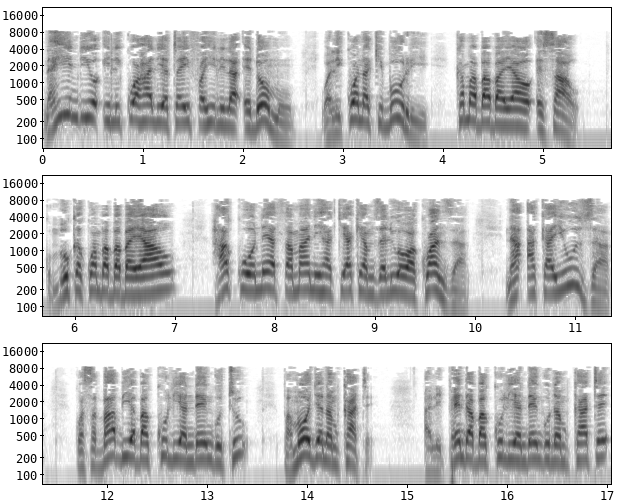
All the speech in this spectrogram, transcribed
Na hii ndiyo ilikuwa hali ya taifa hili la edomu walikuwa na kiburi kama baba yao esau. Kumbuka kwamba baba yao hakuonea thamani haki yake ya mzaliwa wa kwanza na akaiuza kwa sababu ya bakuli ya ndengu tu pamoja na mkate. Alipenda bakuli ya ndengu na mkate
